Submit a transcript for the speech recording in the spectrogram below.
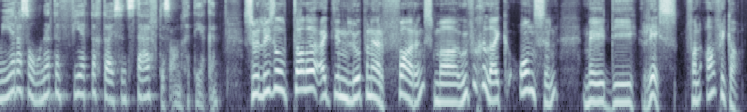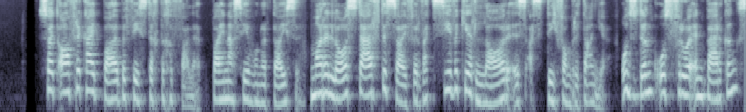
meer as 140 000 sterftes aangeteken. So Liesel talle uiteenlopende ervarings, maar hoe vergelyk ons in met die res van Afrika. Suid-Afrika het baie bevestigde gevalle, byna 700 000, maar 'n lae sterftesyfer wat 7 keer laer is as die van Brittanje. Ons dink ons vroeë inperkings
